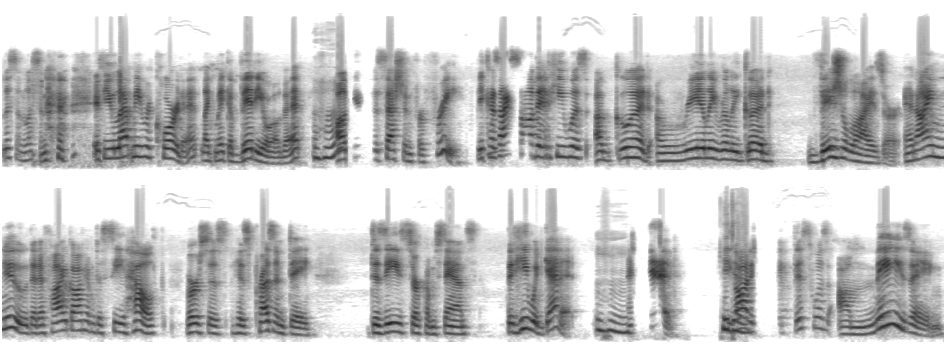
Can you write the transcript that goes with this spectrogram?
listen, listen, if you let me record it, like make a video of it, Uh huh. I'll give the session for free because I saw that he was a good, a really, really good visualizer. And I knew that if I got him to see health versus his present day disease circumstance, that he would get it. hmm And he did He, he did. got it. Like this was amazing.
